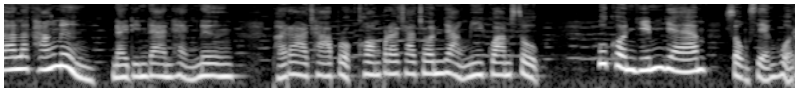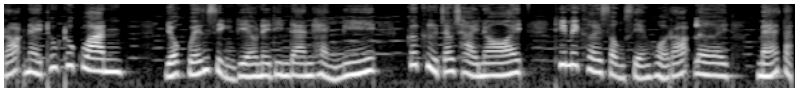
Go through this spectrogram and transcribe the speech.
การละครั้งหนึ่ง ในดินแดนแห่งหนึ่ง พระราชาปกครองประชาชนอย่างมีความสุข ผู้คนยิ้มแย้ม ส่งเสียงหัวเราะในทุกๆวัน ยกเว้นสิ่งเดียวในดินแดนแห่งนี้ ก็คือเจ้าชายน้อย ที่ไม่เคยส่งเสียงหัวเราะเลย แม้แต่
